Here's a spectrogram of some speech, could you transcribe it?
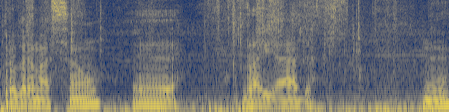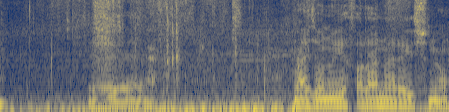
programação é variada, né? É, mas eu não ia falar, não era isso não.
